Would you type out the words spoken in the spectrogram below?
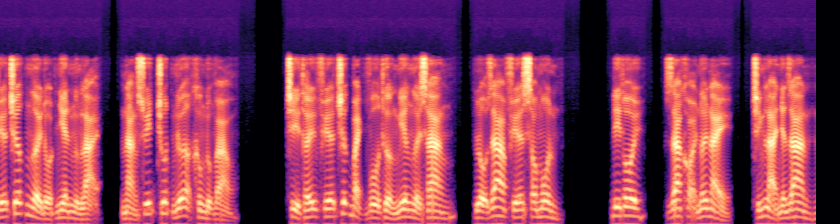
phía trước người đột nhiên ngừng lại, nàng suýt chút nữa không đụng vào. Chỉ thấy phía trước bạch vô thường nghiêng người sang, lộ ra phía sau môn. Đi thôi, ra khỏi nơi này, chính là nhân gian.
